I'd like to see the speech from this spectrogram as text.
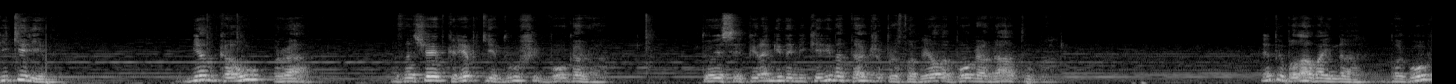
Бикерин. Э, Менкау-Ра означает крепкие души Бога Ра. То есть пирамида Микерина также прославляла Бога Ра-Атума. Это была война богов,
